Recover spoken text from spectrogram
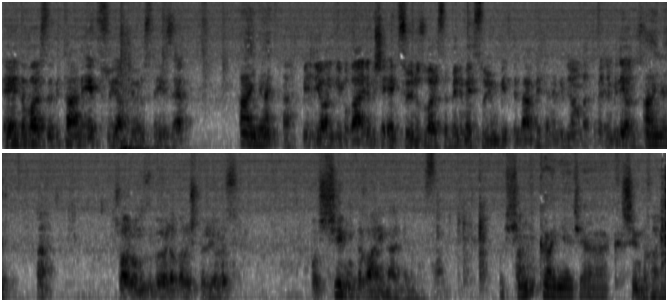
Evde varsa bir tane et suyu atıyoruz teyze. Aynen. Heh, milyon gibi gayrı bir şey et suyunuz varsa benim et suyum bitti ben bir tane milyon katıverdim biliyor musunuz? Aynen. Heh. Çorbamızı böyle karıştırıyoruz. O şimdi kaynar benim kızım. O şimdi kaynayacak. Şimdi kaynar.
